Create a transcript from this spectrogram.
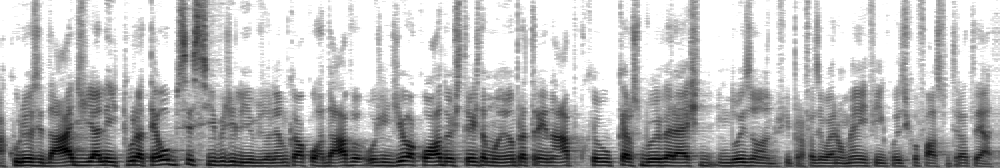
a curiosidade e a leitura até obsessiva de livros. Eu lembro que eu acordava, hoje em dia eu acordo às três da manhã para treinar porque eu quero subir o Everest em dois anos e para fazer o Ironman, enfim, coisas que eu faço, sou triatleta.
